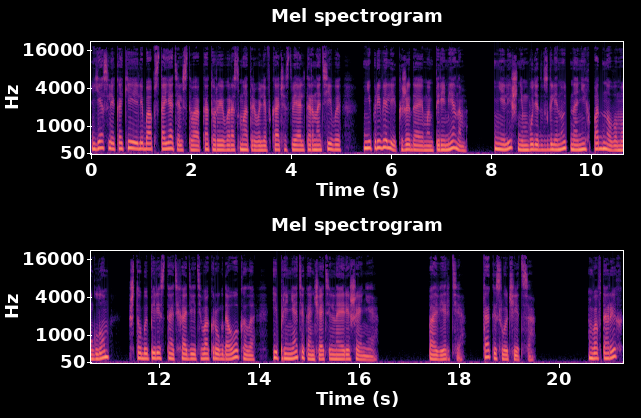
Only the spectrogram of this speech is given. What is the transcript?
Если какие-либо обстоятельства, которые вы рассматривали в качестве альтернативы, не привели к ожидаемым переменам, не лишним будет взглянуть на них под новым углом чтобы перестать ходить вокруг да около и принять окончательное решение. Поверьте, так и случится. Во-вторых,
